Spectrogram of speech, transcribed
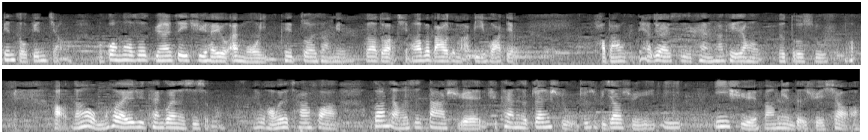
边走边讲，我逛到说原来这一区还有按摩椅可以坐在上面，不知道多少钱，我要不要把我的马币花掉？好吧，我等下就来试试看，它可以让我有多舒服。好，然后我们后来又去参观的是什么？哎，我好会插话。我刚刚讲的是大学去看那个专属，就是比较属于医医学方面的学校啊。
